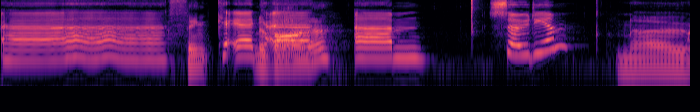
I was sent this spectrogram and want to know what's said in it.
Uh, Think K- uh, k- Nirvana. um, sodium. no.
